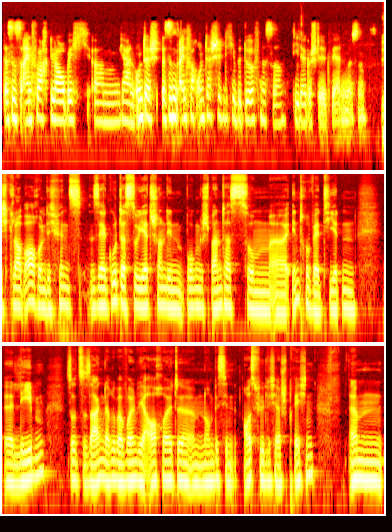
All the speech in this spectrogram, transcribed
das ist einfach, glaube ich, ähm, ja, ein Unterschied, es sind einfach unterschiedliche Bedürfnisse, die da gestillt werden müssen. Ich glaube auch und ich finde es sehr gut, dass du jetzt schon den Bogen gespannt hast zum äh, introvertierten äh, Leben sozusagen. Darüber wollen wir auch heute ähm, noch ein bisschen ausführlicher sprechen. Ähm,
